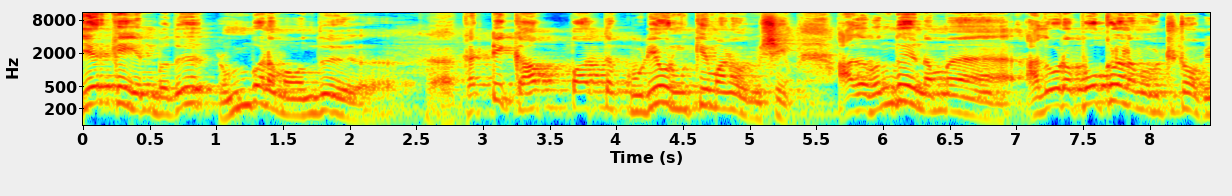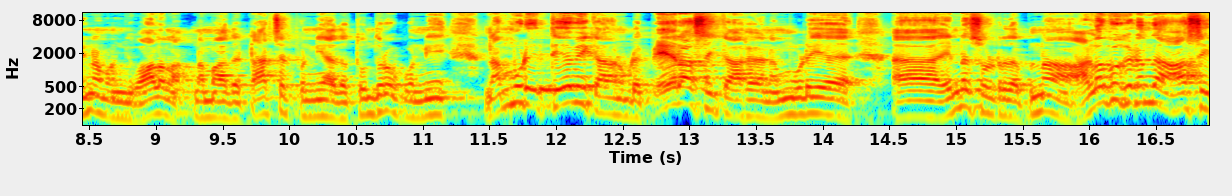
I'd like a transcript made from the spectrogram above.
இயற்கை என்பது ரொம்ப நம்ம வந்து கட்டி காப்பாற்றக்கூடிய ஒரு முக்கியமான ஒரு விஷயம். அதை வந்து நம்ம அதோட போக்கில் நம்ம விட்டுட்டோம் அப்படின்னு நம்ம இங்கே வாழலாம். நம்ம அதை டார்ச்சர் பண்ணி அதை தொந்தரவு பண்ணி நம்முடைய தேவைக்காக நம்முடைய பேராசைக்காக நம்முடைய என்ன சொல்கிறது அப்படின்னா அளவு கிடந்த ஆசை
